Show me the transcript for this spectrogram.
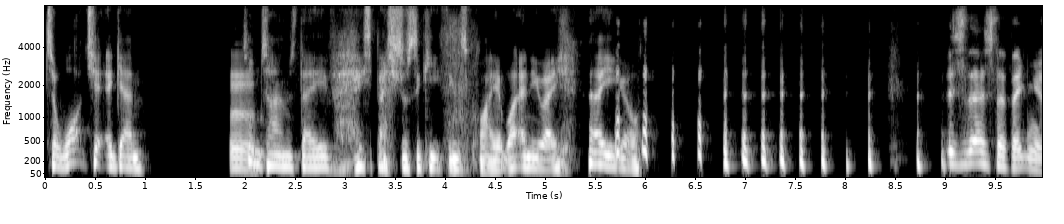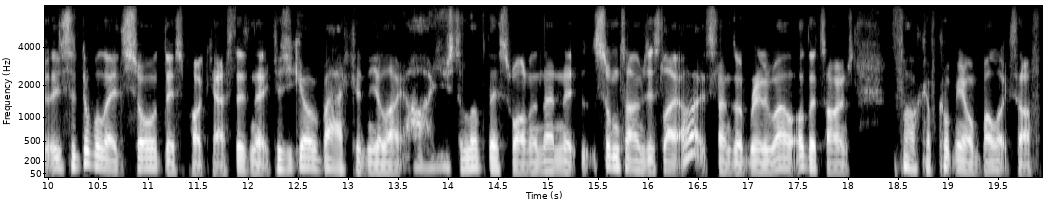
to watch it again. Mm. Sometimes, Dave, it's best just to keep things quiet. Well, anyway, there you go. This, that's the thing. It's a double edged sword, this podcast, isn't it? Because you go back and you're like, oh, I used to love this one. And then it, sometimes it's like, oh, it stands up really well. Other times, fuck, I've cut my own bollocks off.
